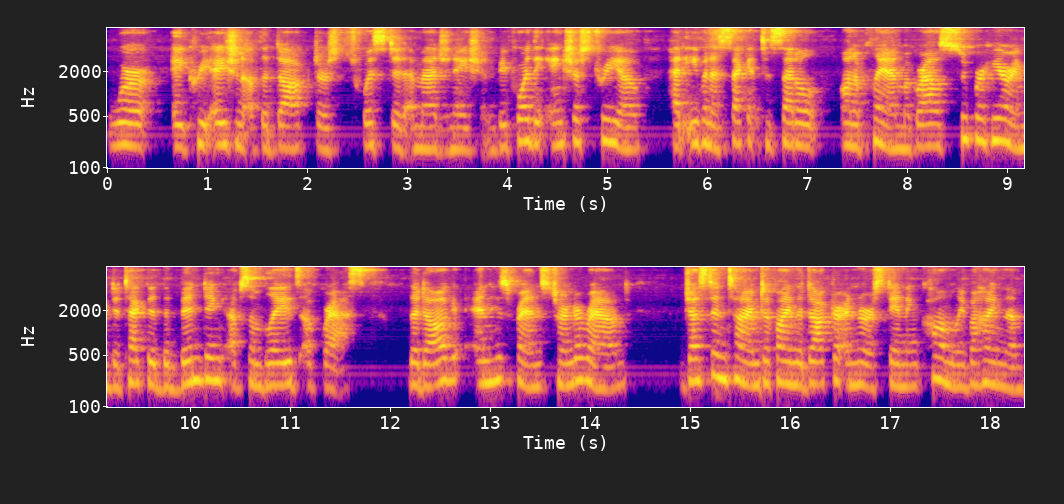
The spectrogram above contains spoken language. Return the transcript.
were a creation of the doctor's twisted imagination. Before the anxious trio had even a second to settle on a plan, McGrowl's super hearing detected the bending of some blades of grass. The dog and his friends turned around just in time to find the doctor and nurse standing calmly behind them,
